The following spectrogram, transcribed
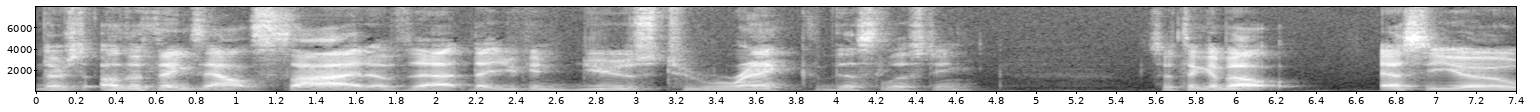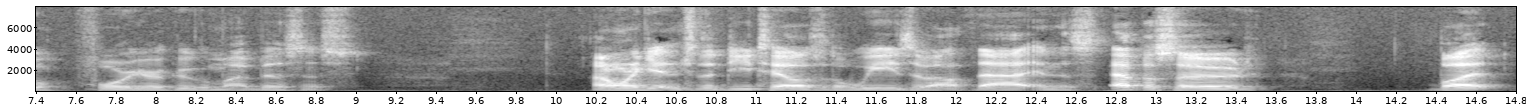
there's other things outside of that that you can use to rank this listing. So think about SEO for your Google My Business. I don't want to get into the details of the weeds about that in this episode, but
